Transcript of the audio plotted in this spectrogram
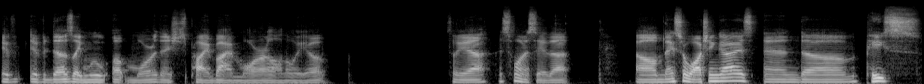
If if it does like move up more, then she's probably buying more along the way up. So yeah, I just want to say that. Um, thanks for watching, guys, and um, peace.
